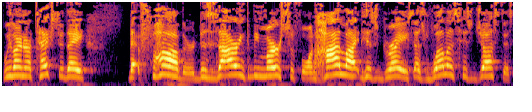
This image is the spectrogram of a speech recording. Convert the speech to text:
We learn our text today that Father, desiring to be merciful and highlight His grace as well as His justice,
